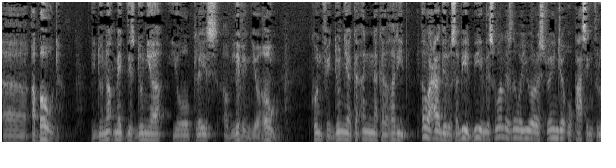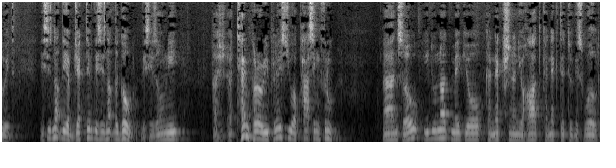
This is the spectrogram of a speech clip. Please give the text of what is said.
uh, abode you do not make this dunya your place of living, your home. كن في الدنيا كأنك غريب أو عابر سبيل. Be in this world as though you are a stranger or passing through it. This is not the objective, this is not the goal. This is only a, a temporary place you are passing through. And so you do not make your connection and your heart connected to this world.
